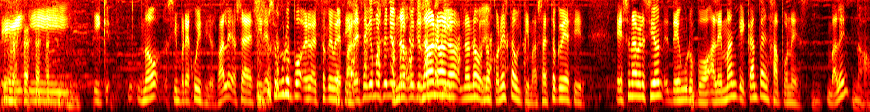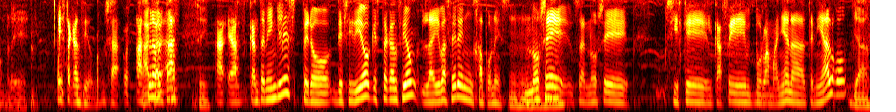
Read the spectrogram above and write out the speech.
Y, y que- no sin prejuicios, ¿vale? O sea, es decir, es un grupo. eh, Esto que voy a ¿Te decir. parece que hemos tenido no, prejuicios no, hasta no, aquí? no, no, no, no, con esta última. O sea, esto que voy a decir. Es una versión de un grupo alemán que canta en japonés, ¿vale? No, hombre. Esta canción. O sea, hace Ah, una- canta- haz- sí. a- haz- canta en inglés, pero decidió que esta canción la iba a hacer en japonés. No sé, o sea, no sé si es que el café por la mañana tenía algo Ya.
